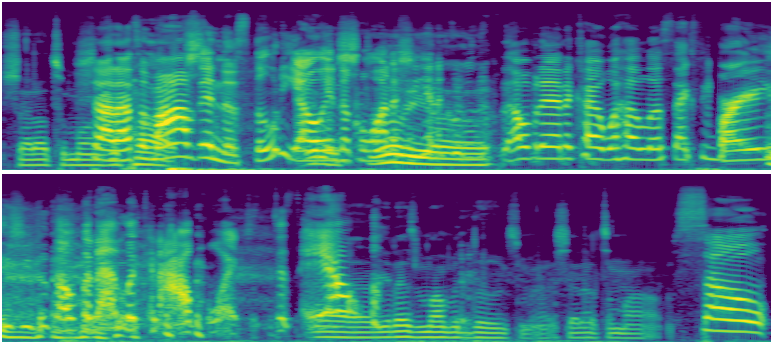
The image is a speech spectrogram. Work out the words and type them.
Shout out to mom. Shout out to moms in the studio in, In the, the corner. She studio. the, over there in the cut with her little sexy braids. She just over there looking out gorgeous as hell. Uh, yeah, that's Mama Dukes, man. Shout out to moms. So,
